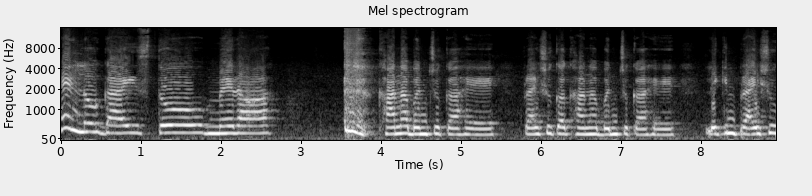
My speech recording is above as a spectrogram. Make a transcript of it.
हेलो गाइस तो मेरा खाना बन चुका है। प्राइशु का खाना बन चुका है, लेकिन प्रायशु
